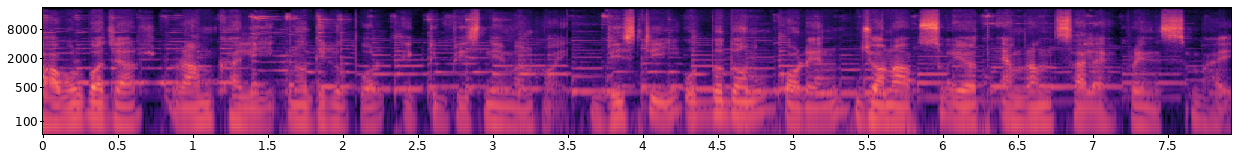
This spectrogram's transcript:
বাবুল বাজার রামখালী নদীর উপর একটি ব্রিজ নির্মাণ হয়। ব্রিজটি উদ্বোধন করেন জনাব সৈয়দ এমরান সালেহ প্রিন্স ভাই।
